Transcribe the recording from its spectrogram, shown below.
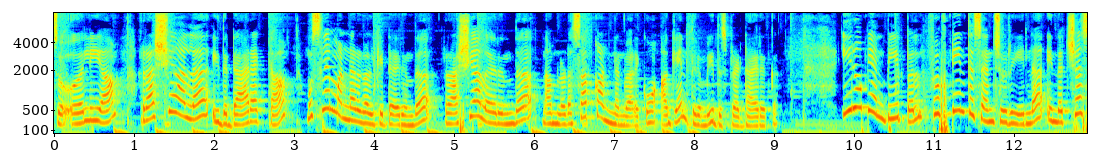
ஸோ ஏர்லியாக ரஷ்யாவில் இது டைரெக்டாக முஸ்லீம் மன்னர்கள் கிட்ட இருந்த ரஷ்யாவில் இருந்த நம்மளோட சப்கான்டினென்ட் வரைக்கும் அகெயின் திரும்பி இது ஸ்ப்ரெட் ஆகிருக்கு யூரோப்பியன் பீப்புள் ஃபிஃப்டீன்த் சென்ச்சுரியில் இந்த செஸ்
